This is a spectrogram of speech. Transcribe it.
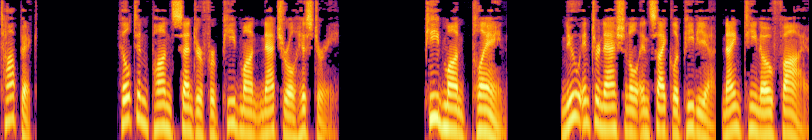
Topic: Hilton Pond Center for Piedmont Natural History. Piedmont Plain New International Encyclopedia, 1905.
